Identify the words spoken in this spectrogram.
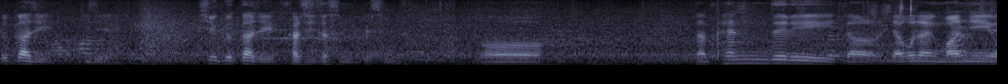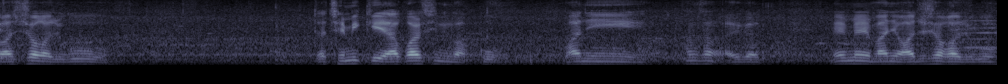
끝까지 이제 시즌 끝까지 갈 수 있었으면 좋겠습니다. 어 일단 팬들이 일단 야구장에 많이 와주셔가지고 일단 재밌게 야구할 수 있는 것 같고 많이 항상 그러니까 매일매일 많이 와주셔가지고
